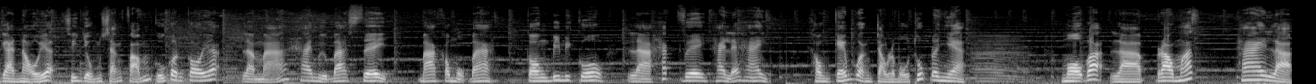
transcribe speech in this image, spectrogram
Gà nội á sử dụng sản phẩm của Goncoi á là mã 213C 3013, còn Bimico là HV202. Không kém quan trọng là bộ thuốc đó nha. Một á là Braumax, hai là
